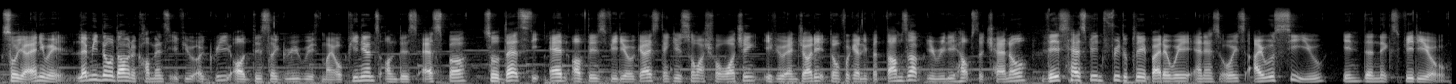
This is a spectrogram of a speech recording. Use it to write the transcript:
So yeah, anyway, let me know down in the comments if you agree or disagree with my opinions on this Esper. So that's the end of this video guys. Thank you so much for watching. If you enjoyed it, don't forget to leave a thumbs up. It really helps the channel. This has been free to play by the way and as always, I will see you in the next video.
